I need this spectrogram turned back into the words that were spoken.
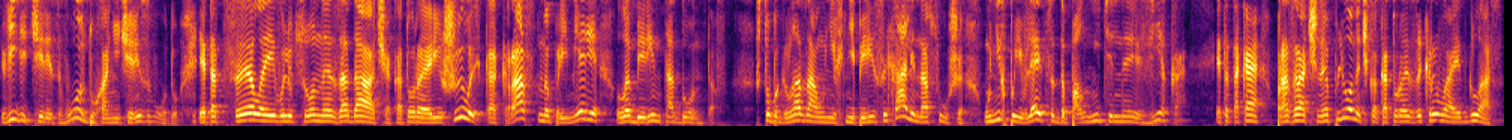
Видеть через воздух, а не через воду – это целая эволюционная задача, которая решилась как раз на примере лабиринтодонтов. Чтобы глаза у них не пересыхали на суше, у них появляется дополнительное веко. Это такая прозрачная пленочка, которая закрывает глаз.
